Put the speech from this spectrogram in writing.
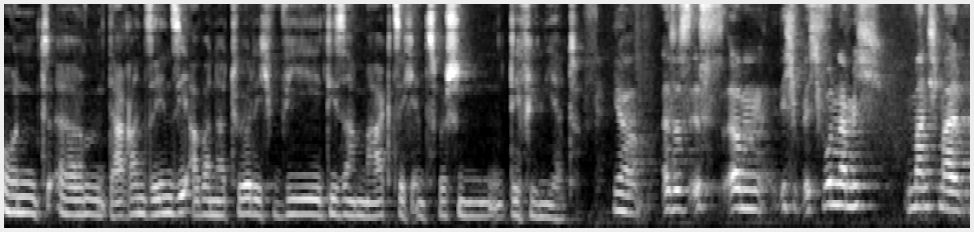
Und ähm, daran sehen Sie aber natürlich, wie dieser Markt sich inzwischen definiert. Ja, also es ist, ähm, ich, ich wundere mich manchmal,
